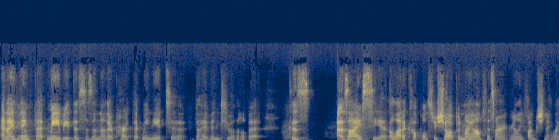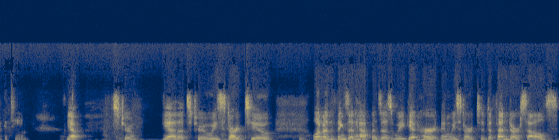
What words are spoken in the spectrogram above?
and i yeah. think that maybe this is another part that we need to dive into a little bit because as i see it a lot of couples who show up in my office aren't really functioning like a team. Yep it's true yeah, that's true. We start to one of the things that happens is we get hurt and we start to defend ourselves.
